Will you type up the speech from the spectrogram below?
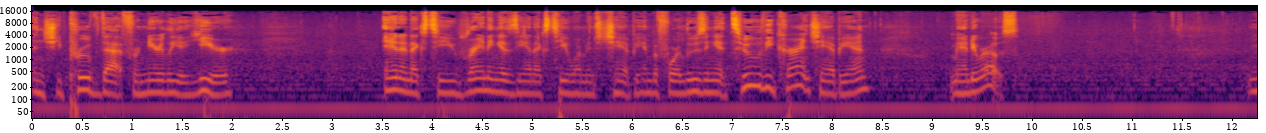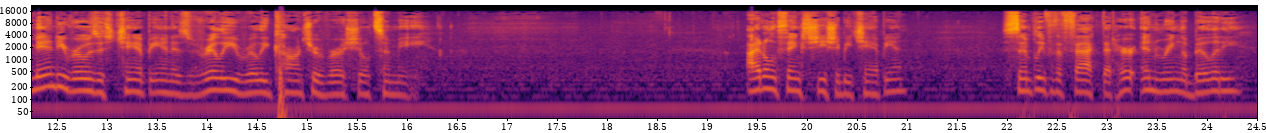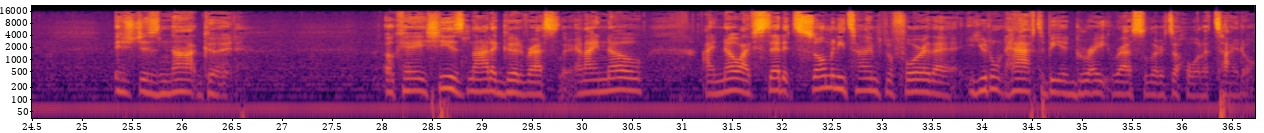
and she proved that for nearly a year in NXT, reigning as the NXT Women's Champion before losing it to the current champion, Mandy Rose. Mandy Rose's champion is really, really controversial to me. I don't think she should be champion. Simply for the fact that her in ring ability is just not good. Okay, she is not a good wrestler. And I know I know I've said it so many times before that you don't have to be a great wrestler to hold a title.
